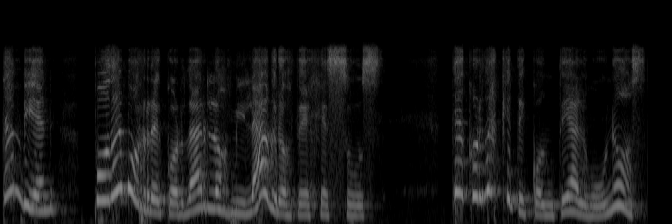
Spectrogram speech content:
También podemos recordar los milagros de Jesús. ¿Te acordás que te conté algunos?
